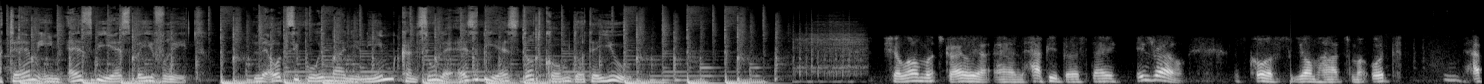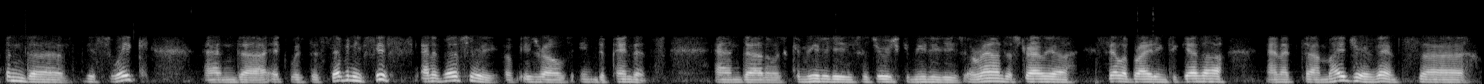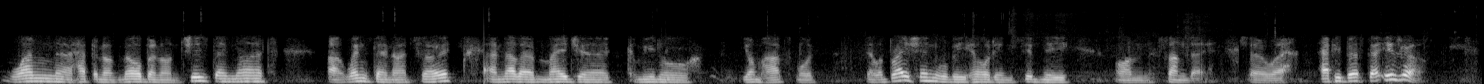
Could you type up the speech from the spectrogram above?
אתם עם SBS בעברית. לעוד סיפורים מעניינים, כנסו ל-sbs.com.au. Shalom Australia and happy birthday Israel. Of course, Yom Ha'atzmaut happened uh, this week and uh, it was the 75th anniversary of Israel's independence. And uh, there was communities, the Jewish communities around Australia celebrating together and at uh, major events. Uh, one uh, happened on Melbourne on Tuesday night, uh, Wednesday night, sorry. Another major communal Yom Ha'atzmaut celebration will be held in Sydney on Sunday. So uh, happy birthday, Israel.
